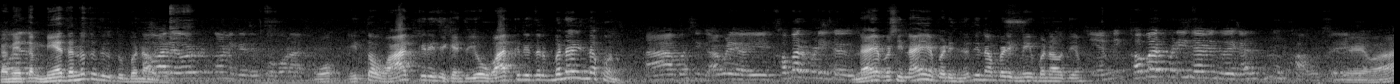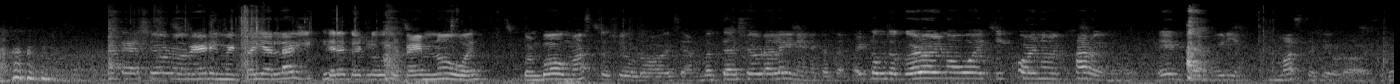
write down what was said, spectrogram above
તમે મેં તો નતું કીધું તું બનાવજે. એ તો વાત કરી હતી કે એવું વાત કરી તો બનાવી જ નાખો ને હા પછી ના એ ખબર પડી ના નથી ના પડી કે નહીં બનાવતી એમ. ખબર પડી જવી વાહ. રેડીમેડ તૈયાર લાવી. ઘરે તો એટલો બધો ટાઈમ ન હોય પણ બહુ મસ્ત સેવડો આવે છે આમ. બધા શેવડા લઈને એને કરતા. એટલો બધો ગળોય ન હોય તીખોય ન હોય ખારોય ન હોય. એકદમ મીડિયમ. મસ્ત સેવડો આવે છે.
